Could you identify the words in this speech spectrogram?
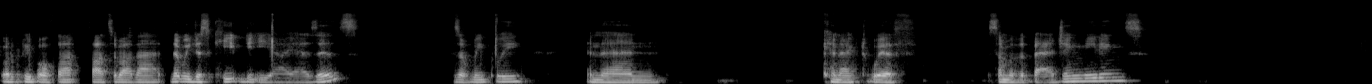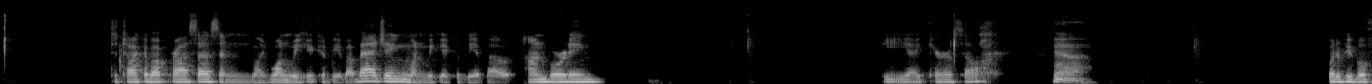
What are people thought, thoughts about that? That we just keep DEI as is? As a weekly and then connect with some of the badging meetings? To talk about process and like one week it could be about badging, one week it could be about onboarding. DEI carousel. Yeah, What do people,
